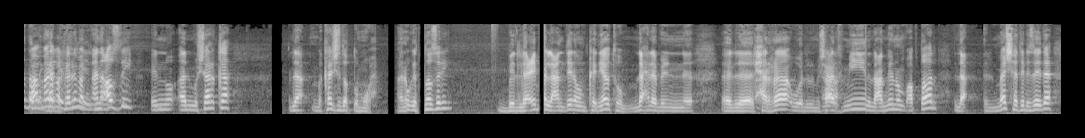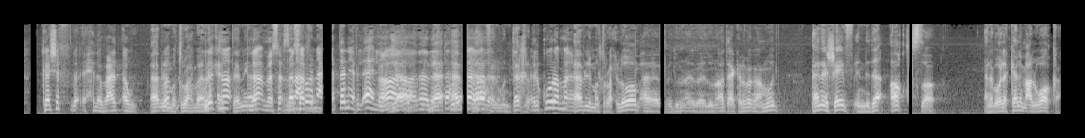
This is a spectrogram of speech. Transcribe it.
آه، ما أنا بكلمك. أنا قصدي إنه المشاركة لا ما كانش ده الطموح أنا وجهة نظري باللعيبة اللي عندنا وامكانياتهم اللي إحنا بين الحراق والمش آه. عارف مين اللي عاملينهم أبطال لا المشهد اللي زي ده كشف لا إحنا بعاد قوي قبل ما تروح بقى الناحية الثانية لا مس- بس أنا هروح مسافة الناحية الثانية في الأهلي آه، لا، لا، لا، المنتخب. لا, لا، لا, لا. في المنتخب الكورة ما قبل ما تروح لهم آه، بدون بدون قطع كلامك يا محمود أنا شايف إن ده أقصى أنا بقول أتكلم على الواقع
